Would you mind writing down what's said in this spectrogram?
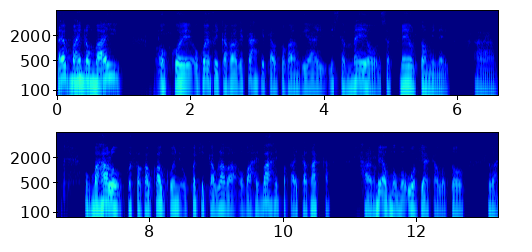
Ai o ku mahino mai, o koe, o koe whi tawha ke taha ki tau tokangi ai, is the male, is the male dominate. Uh, o mahalo koe whakaukau koe ni o koe ki tau lava o vahe vahe whakai tangata hanga mea umo ua ki a tau loto tuka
